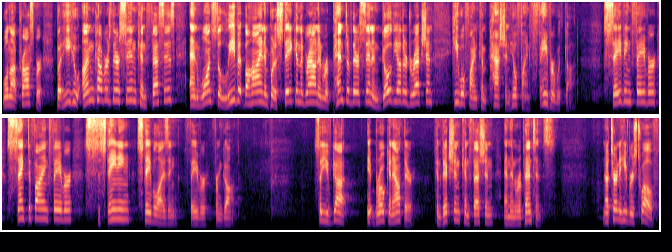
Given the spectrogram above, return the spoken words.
will not prosper, but he who uncovers their sin, confesses, and wants to leave it behind and put a stake in the ground and repent of their sin and go the other direction, he will find compassion. He'll find favor with God. Saving favor, sanctifying favor, sustaining, stabilizing favor from God. So you've got it broken out there conviction, confession, and then repentance. Now turn to Hebrews 12,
